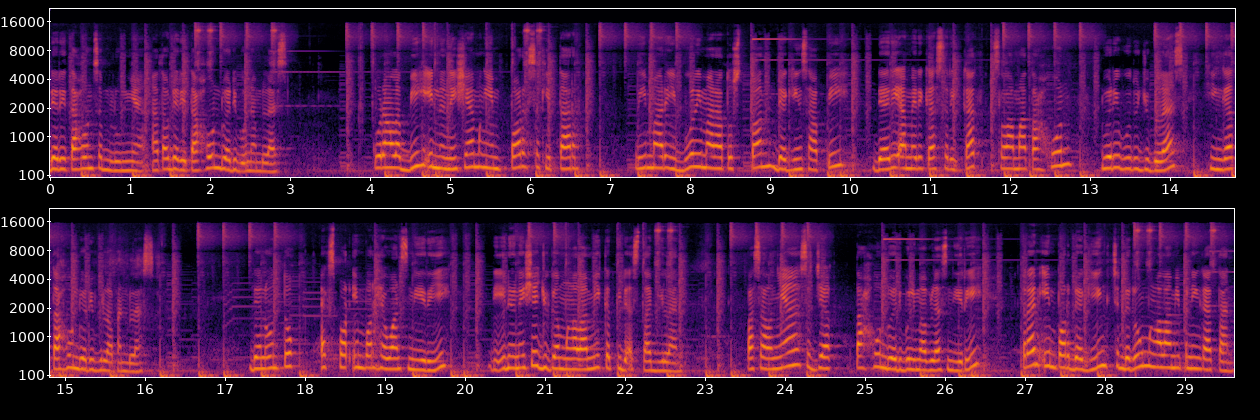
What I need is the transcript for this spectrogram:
dari tahun sebelumnya atau dari tahun 2016. Kurang lebih Indonesia mengimpor sekitar 5.500 ton daging sapi dari Amerika Serikat selama tahun 2017 hingga tahun 2018. Dan untuk ekspor impor hewan sendiri, di Indonesia juga mengalami ketidakstabilan. Pasalnya, sejak tahun 2015 sendiri, tren impor daging cenderung mengalami peningkatan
